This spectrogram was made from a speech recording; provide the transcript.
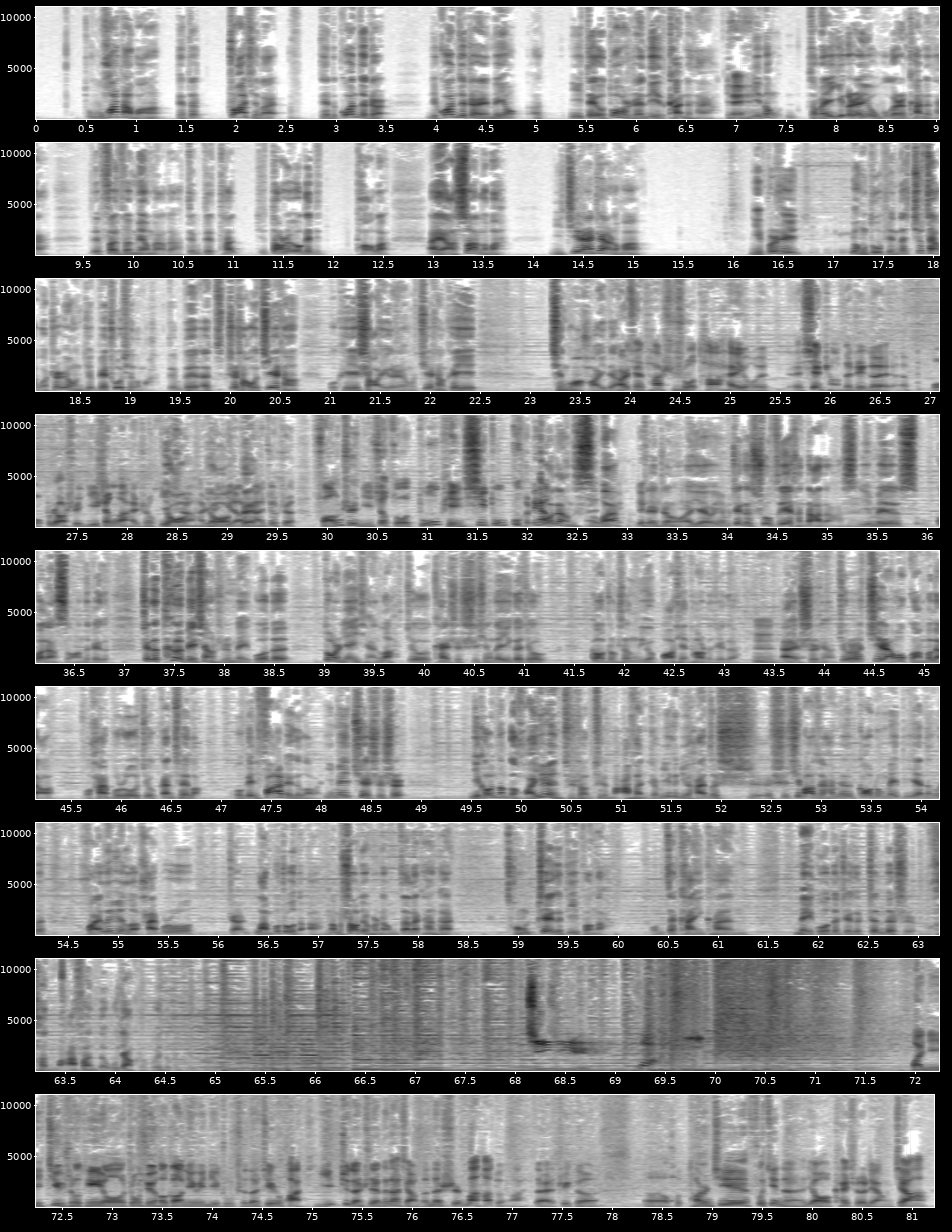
五花大绑给他抓起来，给他关在这儿。你关在这儿也没用，呃，你得有多少人力看着他呀？对，你弄怎么一个人有五个人看着他呀？得分分秒秒的，对不对？他到时候又给你跑了。哎呀，算了吧。你既然这样的话，你不是用毒品，那就在我这儿用，你就别出去了嘛，对不对？呃，至少我街上我可以少一个人，我街上可以。情况好一点，而且他是说他还有现场的这个，嗯、我不知道是医生啊还是护士啊还是医疗人员，就是防止你叫做毒品吸毒过量。过量的死亡，这这种也有，因为这个数字也很大的啊，因为死过量死亡的这个，这个特别像是美国的多少年以前了就开始实行的一个就高中生有保险套的这个嗯。哎事情，就是说既然我管不了，我还不如就干脆了，我给你发这个了，因为确实是。你给我弄个怀孕，知道这个麻烦？你知道吗？一个女孩子十十七八岁，还没高中没毕业，弄个怀了孕了，还不如这样拦不住的啊。那么稍等一会儿呢，我们再来看看，从这个地方啊，我们再看一看美国的这个真的是很麻烦的无家可归的问题。今日话题，欢迎您继续收听由钟迅和高宁为您主持的《今日话题》。这段时间跟大家讲的呢是曼哈顿啊，在这个。呃，唐人街附近呢，要开设两家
